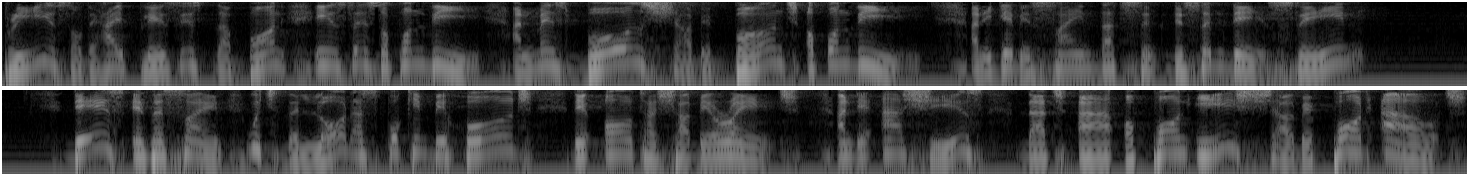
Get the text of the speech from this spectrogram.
priests of the high places that burn incense upon thee. And men's bones shall be burnt upon thee. And he gave a sign that same, the same day, saying, this is the sign which the Lord has spoken. Behold, the altar shall be rent, and the ashes that are upon it shall be poured out.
